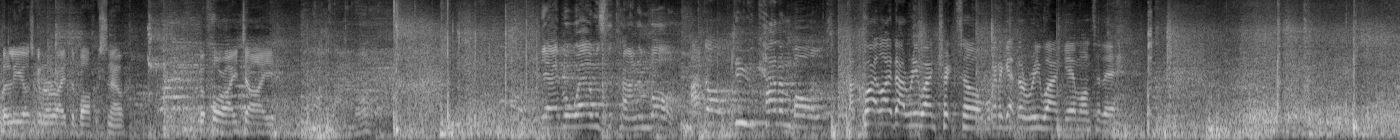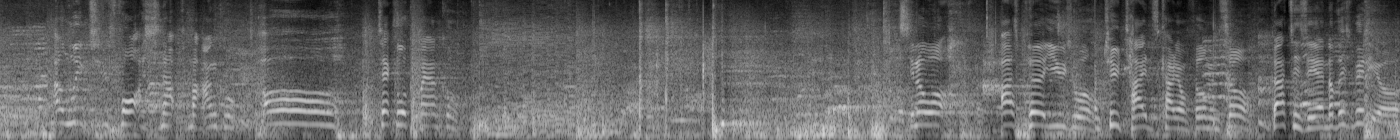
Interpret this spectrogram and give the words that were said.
But Leo's gonna ride the box now. Before I die. Yeah, but where was the cannonball? I don't do cannonballs. I quite like that rewind trick, so we're gonna get the rewind game on today. I literally just thought I snapped my ankle. Oh, take a look at my ankle. You know what? As per usual, I'm too tired to carry on filming, so that is the end of this video.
